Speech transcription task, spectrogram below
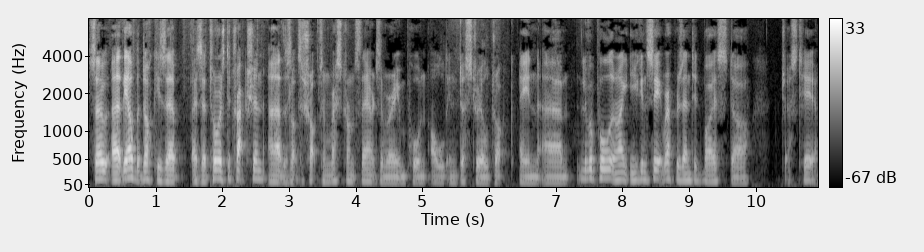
So uh, the Albert Dock is a is a tourist attraction. Uh, there's lots of shops and restaurants there. It's a very important old industrial dock in um, Liverpool, and I, you can see it represented by a star just here.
